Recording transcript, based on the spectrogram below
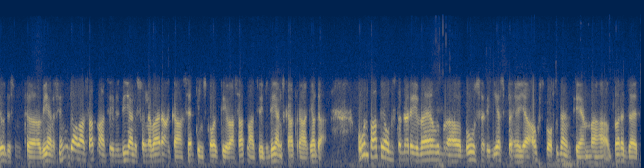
21 individuālās apmācības dienas un ne vairāk kā 7 kolektīvās apmācības dienas katrā gadā. Un papildus tad arī vēl uh, būs arī iespēja augstskolu studentiem uh, paredzēt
